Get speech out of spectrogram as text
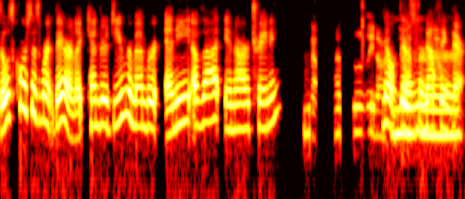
those courses weren't there. Like, Kendra, do you remember any of that in our training? No, absolutely not. No, there's nothing there.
